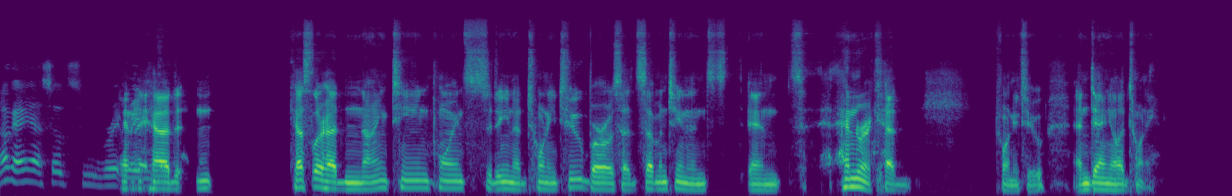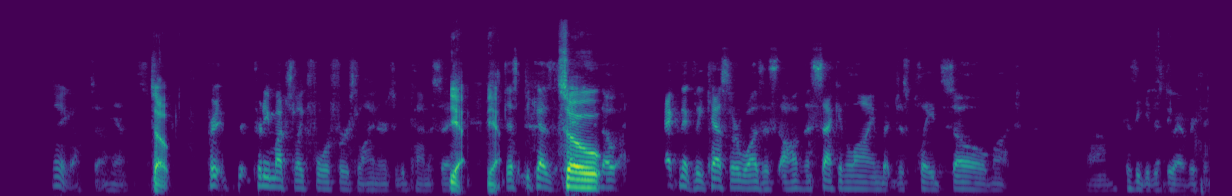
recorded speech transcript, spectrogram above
Okay. Yeah. So it's ra- and they had Kesler had 19 points, Sedin had 22, Burrows had 17, and and Henrik had 22, and Daniel had 20. that. There you go. So yeah. So pretty, pretty much like four first liners, you would kind of say. Yeah, yeah. Just because. So- though technically Kesler was on the second line, but just played so much because he could just do everything.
